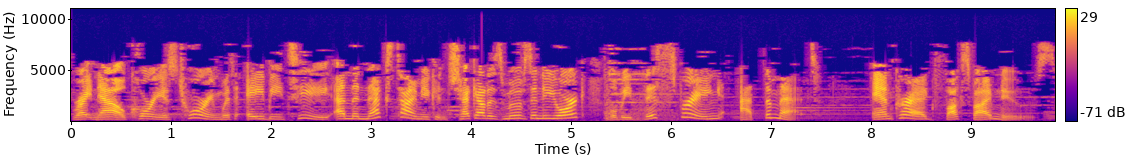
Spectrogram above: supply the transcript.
Right now, Cory is touring with ABT, and the next time you can check out his moves in New York will be this spring at the Met. Ann Craig, Fox 5 News.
